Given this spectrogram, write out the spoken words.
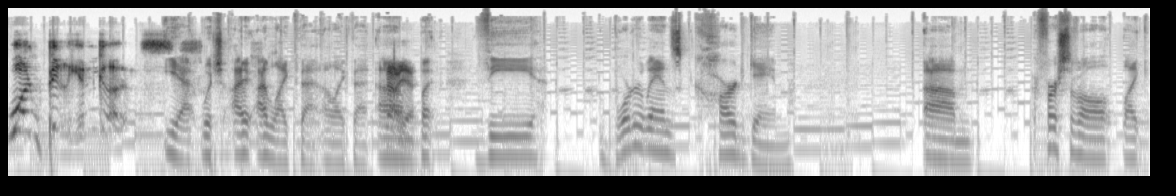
One billion guns. Yeah, which I, I like that. I like that. Um, Oh, yeah. But the Borderlands card game, um, first of all, like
